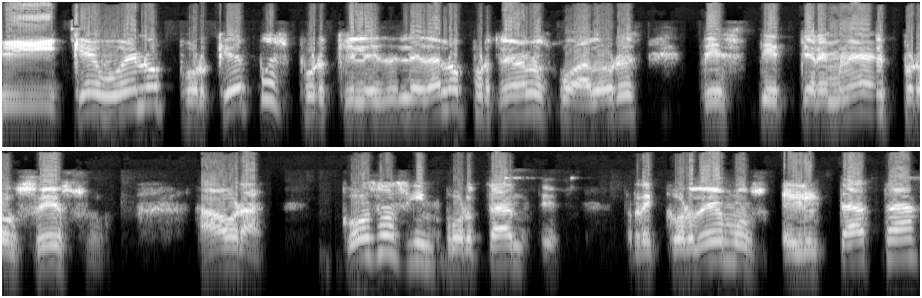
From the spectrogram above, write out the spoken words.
y qué bueno, ¿por qué? Pues porque le, da la oportunidad a los jugadores de, terminar el proceso. Ahora, cosas importantes. Recordemos, el Tata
